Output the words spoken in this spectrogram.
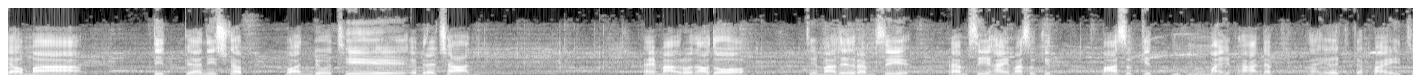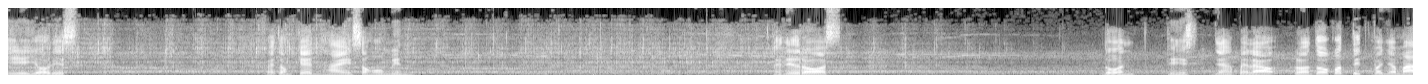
ยามาติดเปียนิชครับบอลอยู่ที่เอเมเรชานให้มาโรนัลโดจีมาที่แรมซี่แรมซี่ให้มาสุกิมาสุกิไม่ผ่านครับไดเออร์กลับไปที่โยริสเฟตองเก้นให้ซองโอมิน ดนนี่โรส โดนพินิชย่างไปแล้วโรนโดก็ติดวันยาม่า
